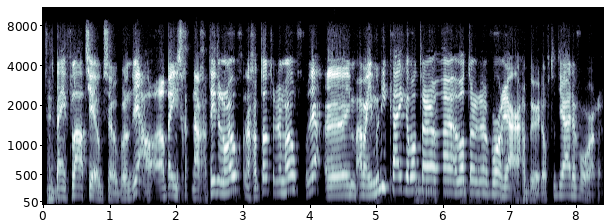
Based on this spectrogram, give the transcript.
is bij inflatie ook zo. Van, ja, opeens gaat- nou gaat dit er omhoog, dan gaat dat er omhoog. Ja, maar je moet niet kijken wat er, wat er vorig jaar gebeurde of het jaar daarvoor.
